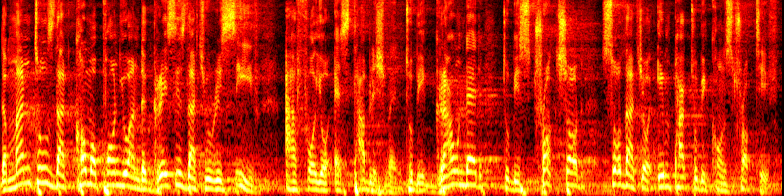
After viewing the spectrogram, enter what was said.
The mantles that come upon you and the graces that you receive are for your establishment, to be grounded, to be structured, so that your impact will be constructive.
